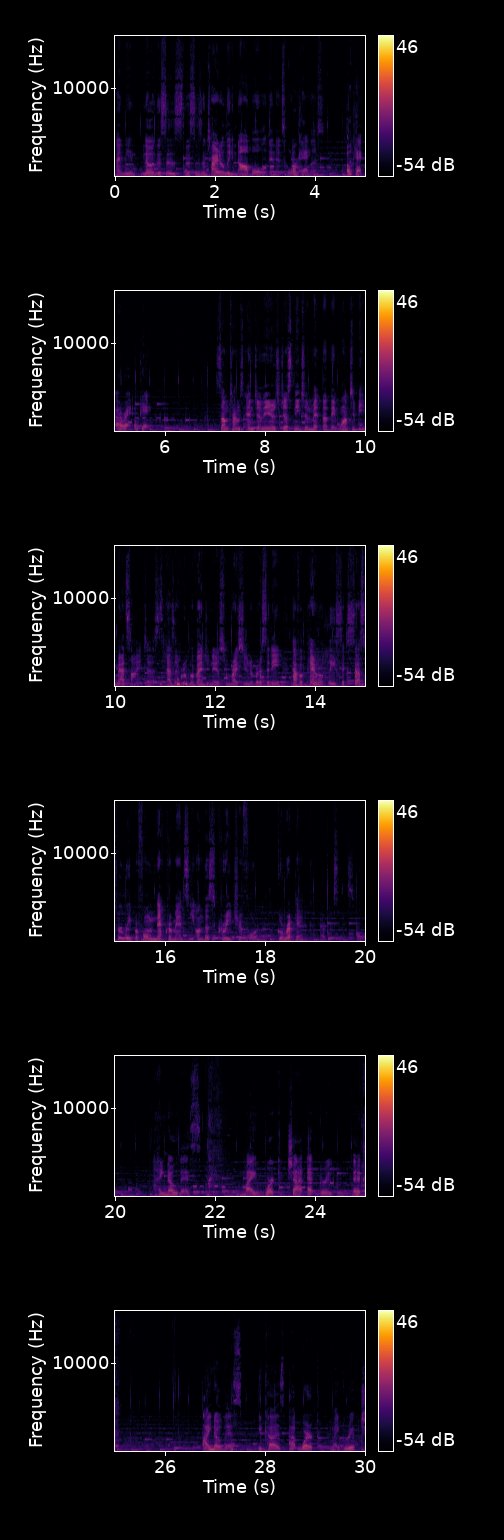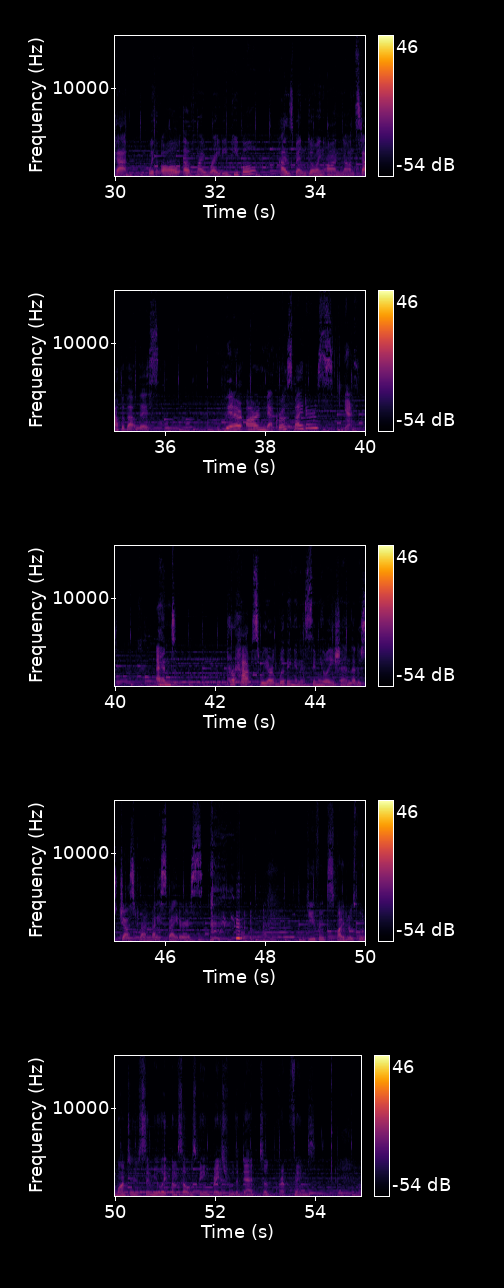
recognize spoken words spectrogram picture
I mean, no, this is this is entirely novel in its horribleness. Okay, Okay. all right, okay. Sometimes engineers just need to admit that they want to be mad scientists, as a group of engineers from Rice University have apparently successfully performed necromancy on this creature for gripping purposes. I know this. My work chat at group. At, I know this because at work, my group chat with all of my righty people has been going on nonstop about this. There are necro spiders, Yes. and perhaps we are living in a simulation that is just run by spiders. Do you think spiders would want to simulate themselves being raised from the dead to grip things?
